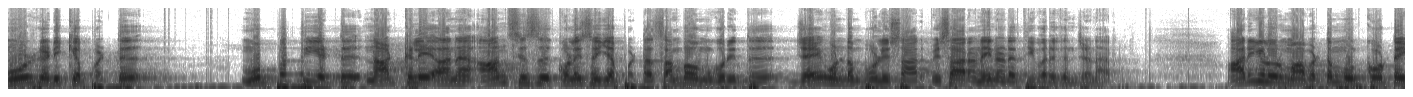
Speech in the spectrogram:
மூழ்கடிக்கப்பட்டு முப்பத்தி எட்டு நாட்களே ஆன ஆண் சிசு கொலை செய்யப்பட்ட சம்பவம் குறித்து ஜெயங்கொண்டம் போலீசார் விசாரணை நடத்தி வருகின்றனர். அரியலூர் மாவட்டம் உட்கோட்டை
